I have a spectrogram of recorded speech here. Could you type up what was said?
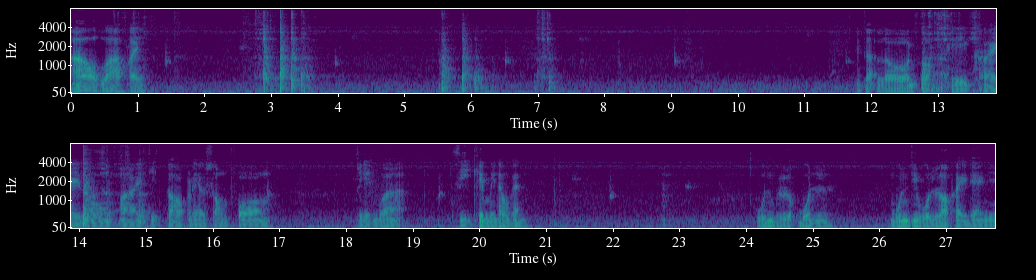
เอ้าว่าไปกระทะร้อนก็เทไข่ลงไปที่ตอกแล้วสองฟอง จะเห็นว่าสีเข้มไม่เท่ากันวุ้นบนวุ้นที่วนรอบไข่แดงนี้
